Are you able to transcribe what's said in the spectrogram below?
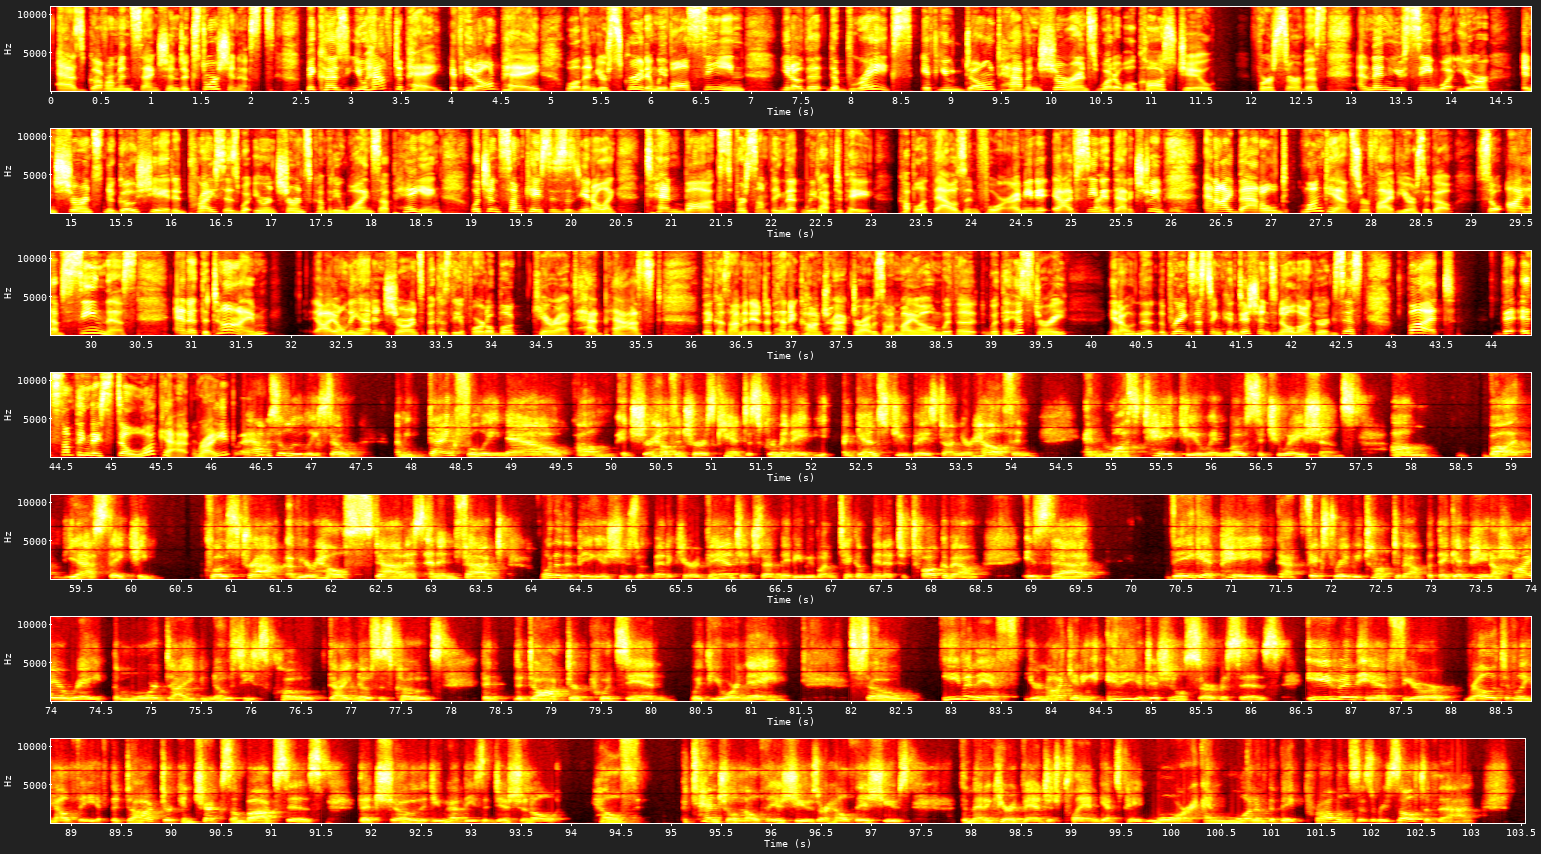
as government sanctioned extortionists because you have to pay. If you don't pay, well, then you're screwed. And we've all seen, you know, the, the breaks if you don't have insurance, what it will cost you for a service. And then you see what your insurance negotiated price is, what your insurance company winds up paying, which in some cases is, you know, like 10 bucks for something that we'd have to pay a couple of thousand for. I mean, it, I've seen it that extreme. And I battled lung cancer five years ago. So I have seen this. And at the time, I only had insurance because the Affordable Care Act had passed because I'm an independent contractor. I was on my own with a with a history you know, mm-hmm. the, the pre existing conditions no longer exist, but th- it's something they still look at, right? Absolutely. So, I mean, thankfully now, um, insure, health insurers can't discriminate against you based on your health and and must take you in most situations. Um, but yes, they keep close track of your health status. And in fact, one of the big issues with Medicare Advantage that maybe we want to take a minute to talk about is that they get paid that fixed rate we talked about, but they get paid a higher rate the more diagnosis code diagnosis codes that the doctor puts in with your name. So even if you're not getting any additional services, even if you're relatively healthy, if the doctor can check some boxes that show that you have these additional health potential health issues or health issues, the Medicare Advantage plan gets paid more. And one of the big problems as a result of that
